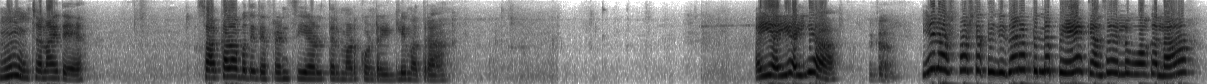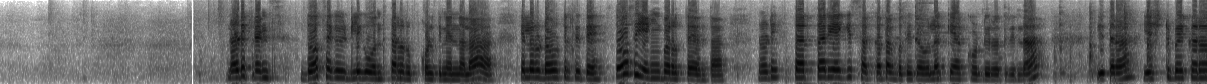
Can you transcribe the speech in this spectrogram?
ಹ್ಮ್ ಚೆನ್ನಾಗಿದೆ. ಸಾಕಾಲ ಬಂದಿದೆ ಫ್ರೆಂಡ್ಸ್ ಈ ಹೇಳ್ತಲ್ಲಿ ಮಾಡ್ಕೊಂಡ್ರೆ ಇಡ್ಲಿ ಮಾತ್ರ. ಅಯ್ಯ ಅಯ್ಯ ಅಯ್ಯ. ಏನು ಅಷ್ಟು ಅಷ್ಟು ತಿಂದಿದ್ದಾರೆ ತಿನ್ನಪ್ಪಿ? ಕೆಲಸ ಎಲ್ಲೂ ಹೋಗಲ್ಲ. ನೋಡಿ ಫ್ರೆಂಡ್ಸ್ ದೋಸೆಗೆ ಇಡ್ಲಿಗೆ ಒಂದು ಥರ ರುಬ್ಕೊಳ್ತೀನಿ ಅನ್ನಲ್ಲ? ಎಲ್ಲರೂ ಡೌಟ್ ಇರ್ತೈತೆ, ದೋಸೆ ಹೆಂಗೆ ಬರುತ್ತೆ ಅಂತ? ನೋಡಿ, ತರ್ತರಿಯಾಗಿ ಸಖತ್ತಾಗಿ ಬರ್ತೈತೆ ಅವಲಕ್ಕಿ ಹಾಕ್ಕೊಂಡಿರೋದ್ರಿಂದ. ಈ ಥರ ಎಷ್ಟು ಬೇಕಾದ್ರೂ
